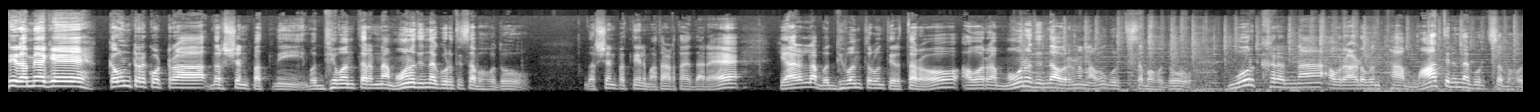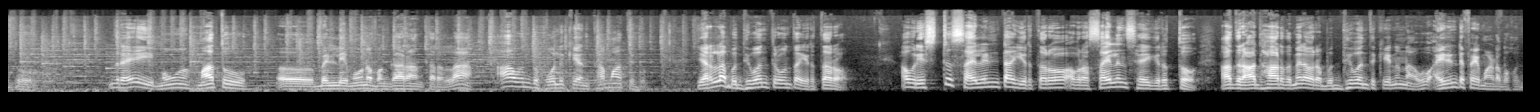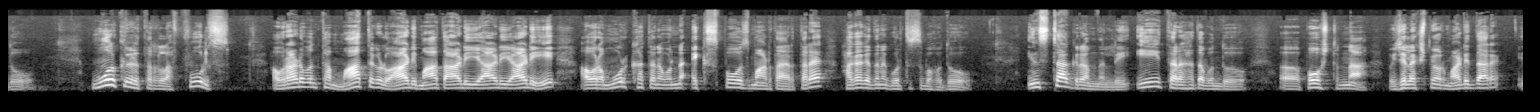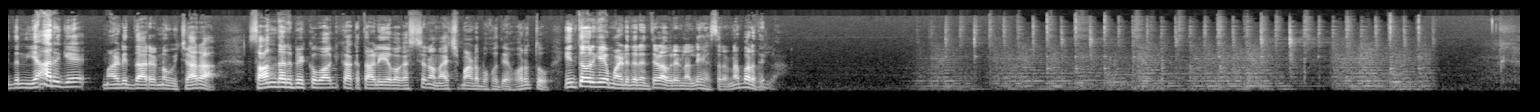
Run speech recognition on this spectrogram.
Shri ರಮ್ಯಾಗೆ counter ಕೊಟ್ರ ದರ್ಶನ್ ಪತ್ನಿ, ಬುದ್ಧಿವಂತರನ್ನ ಮೌನದಿಂದ ಗುರುತಿಸಬಹುದು. ದರ್ಶನ್ ಪತ್ನಿಯಲ್ಲಿ ಮಾತಾಡ್ತಾ ಇದ್ದಾರೆ, ಯಾರೆಲ್ಲ ಬುದ್ಧಿವಂತರು ಅಂತ ಇರ್ತಾರೋ ಅವರ ಮೌನದಿಂದ ಅವರನ್ನು ನಾವು ಗುರುತಿಸಬಹುದು. ಮೂರ್ಖರನ್ನ ಅವರಾಡುವಂಥ ಮಾತಿನಿಂದ ಗುರುತಿಸಬಹುದು. ಅಂದರೆ ಈ ಮೌ, ಮಾತು ಬೆಳ್ಳಿ, ಮೌನ ಬಂಗಾರ ಅಂತಾರಲ್ಲ, ಆ ಒಂದು ಹೋಲಿಕೆ ಅಂಥ ಮಾತಿದು. ಯಾರೆಲ್ಲ ಬುದ್ಧಿವಂತರು ಅಂತ ಇರ್ತಾರೋ ಅವ್ರು ಎಷ್ಟು ಸೈಲೆಂಟಾಗಿ ಇರ್ತಾರೋ ಅವರ ಸೈಲೆನ್ಸ್ ಹೇಗಿರುತ್ತೋ ಅದರ ಆಧಾರದ ಮೇಲೆ ಅವರ ಬುದ್ಧಿವಂತಿಕೆಯನ್ನು ನಾವು ಐಡೆಂಟಿಫೈ ಮಾಡಬಹುದು. ಮೂರ್ಖರು ಇರ್ತಾರಲ್ಲ ಫೂಲ್ಸ್ ಅವರಾಡುವಂಥ ಮಾತುಗಳು ಆಡಿ ಮಾತಾಡಿ, ಆಡಿ ಆಡಿ ಅವರ ಮೂರ್ಖತನವನ್ನು ಎಕ್ಸ್ಪೋಸ್ ಮಾಡ್ತಾ ಇರ್ತಾರೆ. ಹಾಗಾಗಿ ಅದನ್ನು ಗುರುತಿಸಬಹುದು. ಇನ್ಸ್ಟಾಗ್ರಾಮ್ನಲ್ಲಿ ಈ ತರಹದ ಒಂದು ಪೋಸ್ಟನ್ನು ವಿಜಯಲಕ್ಷ್ಮಿ ಅವರು ಮಾಡಿದ್ದಾರೆ. ಇದನ್ನು ಯಾರಿಗೆ ಮಾಡಿದ್ದಾರೆ ಅನ್ನೋ ವಿಚಾರ ಸಾಂದರ್ಭಿಕವಾಗಿ ಕಾಕತಾಳೀಯವಾಗಿ ಅಷ್ಟೇ ನಾವು ಮ್ಯಾಚ್ ಮಾಡಬಹುದೇ ಹೊರತು ಇಂಥವ್ರಿಗೆ ಮಾಡಿದ್ದಾರೆ ಅಂತೇಳಿ ಅವರೇನಲ್ಲಿ ಹೆಸರನ್ನು ಬರೆದಿಲ್ಲ.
